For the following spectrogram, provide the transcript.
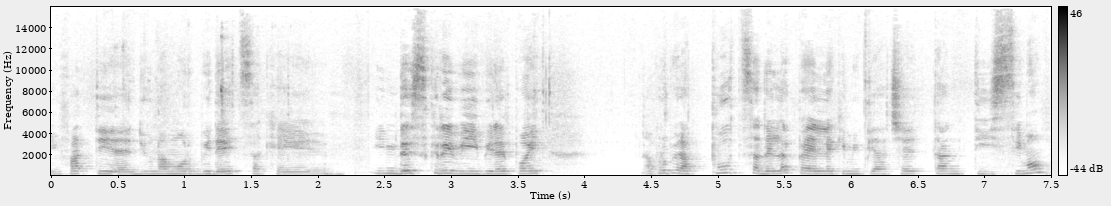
infatti è di una morbidezza che è indescrivibile, poi ha proprio la puzza della pelle che mi piace tantissimo.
